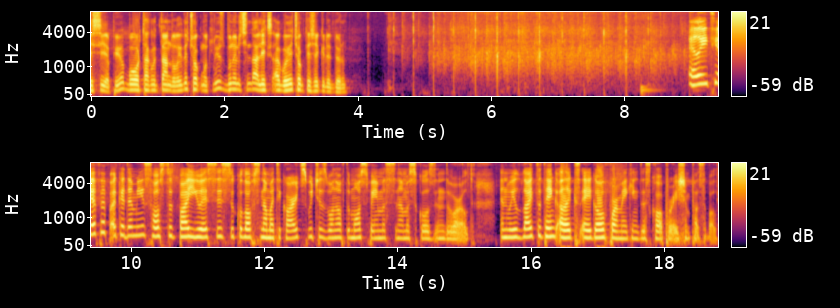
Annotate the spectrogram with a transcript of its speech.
USC yapıyor. Bu ortaklıktan dolayı da çok mutluyuz. Bunun için de Alex Ago'ya çok teşekkür ediyorum. LATFF Academy is hosted by USC School of Cinematic Arts, which is one of the most famous cinema schools in the world. And we would like to thank Alex Ego for making this cooperation possible.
